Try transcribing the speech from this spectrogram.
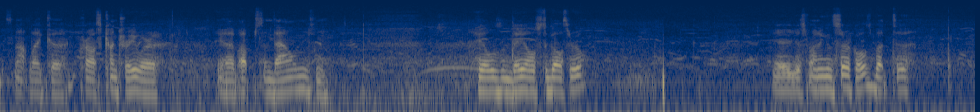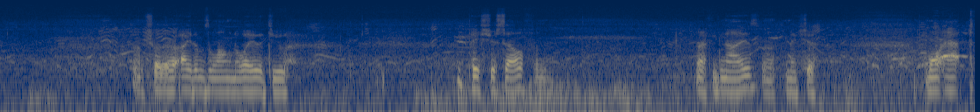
It's not like uh, cross country where you have ups and downs and hills and dales to go through. Here you're just running in circles, but uh, I'm sure there are items along the way that you pace yourself and recognize. Uh, makes you more apt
